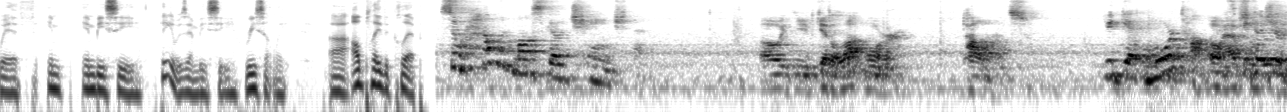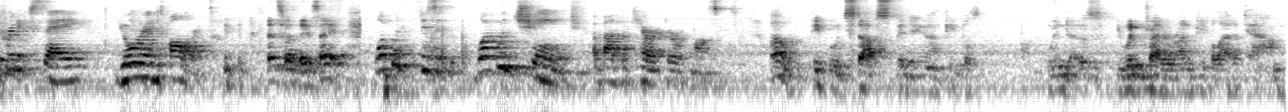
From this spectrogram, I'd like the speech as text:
with NBC. I think it was NBC recently. Uh, I'll play the clip. So, how would Moscow change then? Oh, you'd get a lot more tolerance. You'd get more tolerance oh, because your critics say you're intolerant. That's what they say. What would phys- What would change about the character of Moscow? Well, people would stop spitting on people's windows. You wouldn't try to run people out of town.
